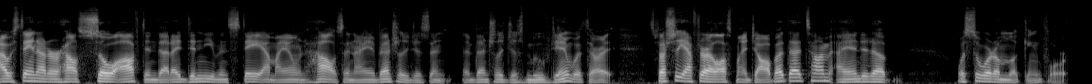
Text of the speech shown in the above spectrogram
I was staying at her house so often that I didn't even stay at my own house, and I eventually just and eventually just moved in with her. I, especially after I lost my job at that time, I ended up, what's the word I'm looking for?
